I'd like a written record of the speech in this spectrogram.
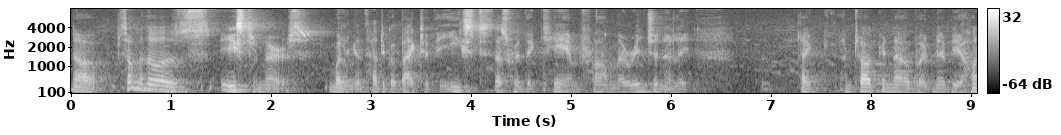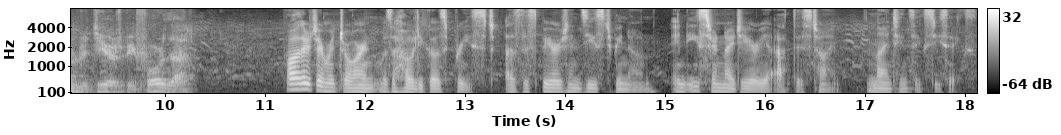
Now, some of those Easterners, well, had to go back to the East. That's where they came from originally like I'm talking now about maybe a hundred years before that. Father Dermot Doran was a Holy Ghost priest, as the Spiritans used to be known, in eastern Nigeria at this time, 1966.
